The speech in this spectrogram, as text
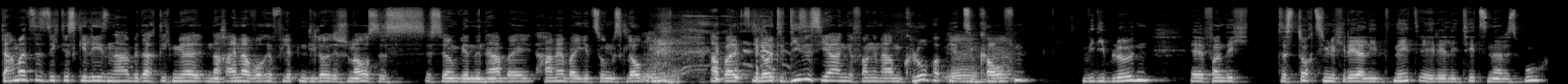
Damals, als ich das gelesen habe, dachte ich mir, nach einer Woche flippen die Leute schon aus. Das ist irgendwie an den Hahn herbeigezogen, das glaube ich nicht. Aber als die Leute dieses Jahr angefangen haben, Klopapier zu kaufen, wie die Blöden, äh, fand ich das doch ziemlich Realität, äh, realitätsnahes Buch.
